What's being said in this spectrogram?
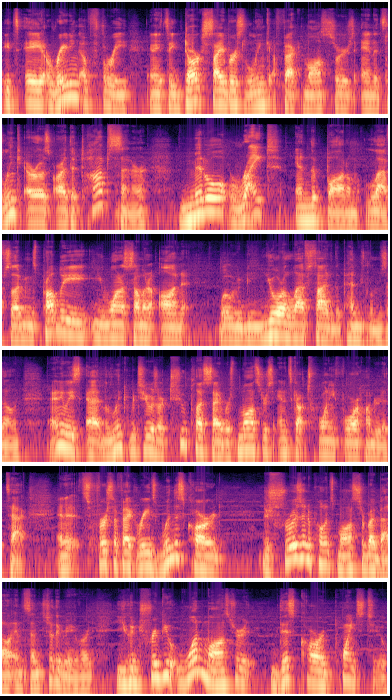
it's a rating of 3 and it's a Dark Cyberse Link Effect monsters and its Link arrows are at the top center middle right and the bottom left. So that means probably you want to summon on what would be your left side of the pendulum zone. Anyways, uh, the link materials are 2 plus Cyberse monsters, and it's got 2400 attack. And its first effect reads, when this card destroys an opponent's monster by battle and sends it to the graveyard, you contribute one monster this card points to,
